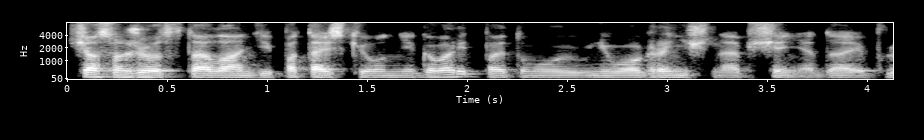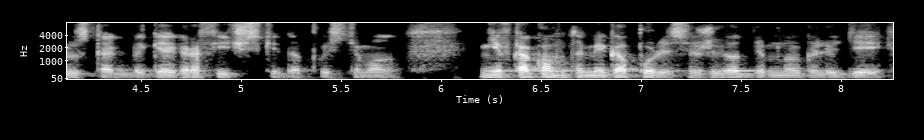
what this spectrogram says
Сейчас он живет в Таиланде, по-тайски он не говорит, поэтому у него ограниченное общение, да, и плюс как бы географически, допустим, он не в каком-то мегаполисе живет, где много людей.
